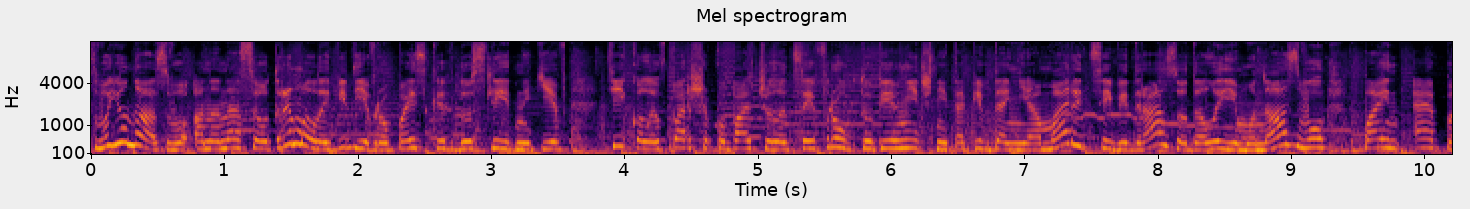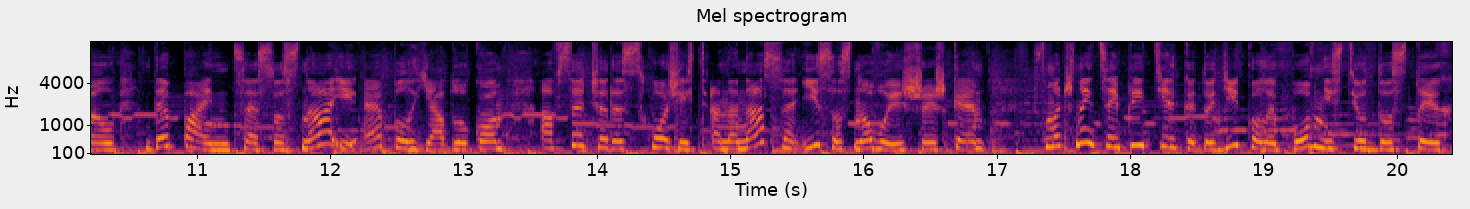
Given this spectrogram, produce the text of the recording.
Свою назву ананаси отримали від європейських дослідників. Ті, коли вперше побачили цей фрукт у північній та південній Америці, відразу дали йому назву Pineapple, де пайн це сосна і apple – яблуко. А все через схожість ананаса і соснової шишки. Смачний цей плід тільки тоді, коли повністю достиг.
